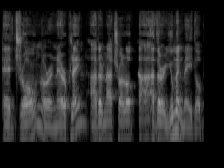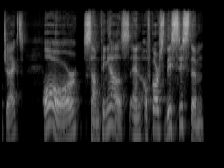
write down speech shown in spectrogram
a drone or an airplane, other natural, uh, other human-made objects or something else. And of course, this system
